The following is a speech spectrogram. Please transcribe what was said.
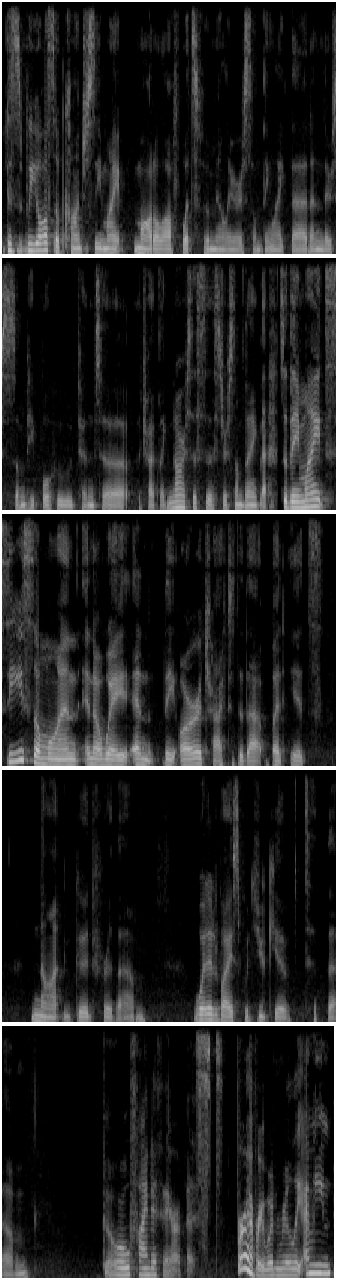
because we all subconsciously might model off what's familiar or something like that, and there's some people who tend to attract like narcissists or something like that. So they might see someone in a way and they are attracted to that, but it's not good for them. What advice would you give to them? go find a therapist for everyone really i mean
